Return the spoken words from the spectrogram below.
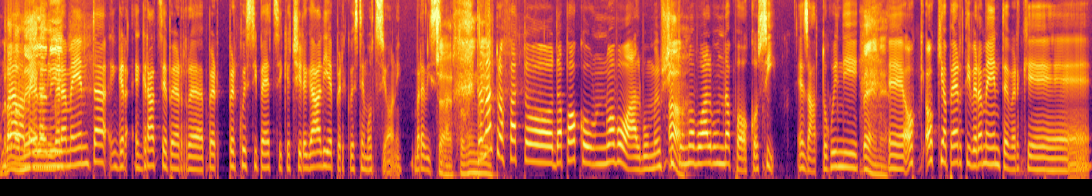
Brava Brava, Melanie, Melanie. veramente. gra- grazie per, per- per questi pezzi che ci regali e per queste emozioni. Bravissima. Certo, quindi- Tra l'altro ha fatto da poco un nuovo album, è uscito Ah. un nuovo album da poco, sì, esatto, quindi eh, occhi, occhi aperti veramente perché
